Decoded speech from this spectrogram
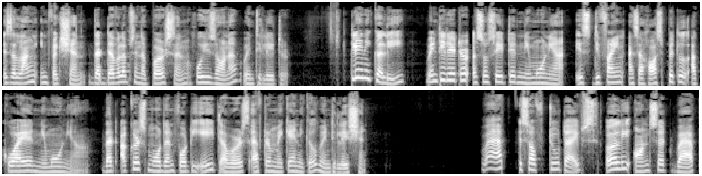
is a lung infection that develops in a person who is on a ventilator. Clinically, ventilator associated pneumonia is defined as a hospital acquired pneumonia that occurs more than 48 hours after mechanical ventilation. VAP is of two types early onset VAP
